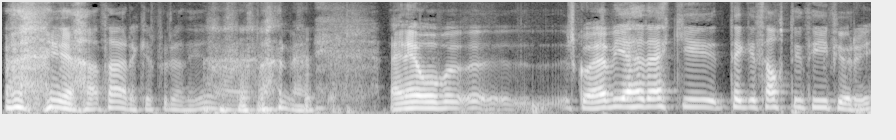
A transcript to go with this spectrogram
Já, það er ekki að spyrja því. Það er- nei, nei og uh, sko, ef ég hefði ekki tekið þátt í því fjöri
